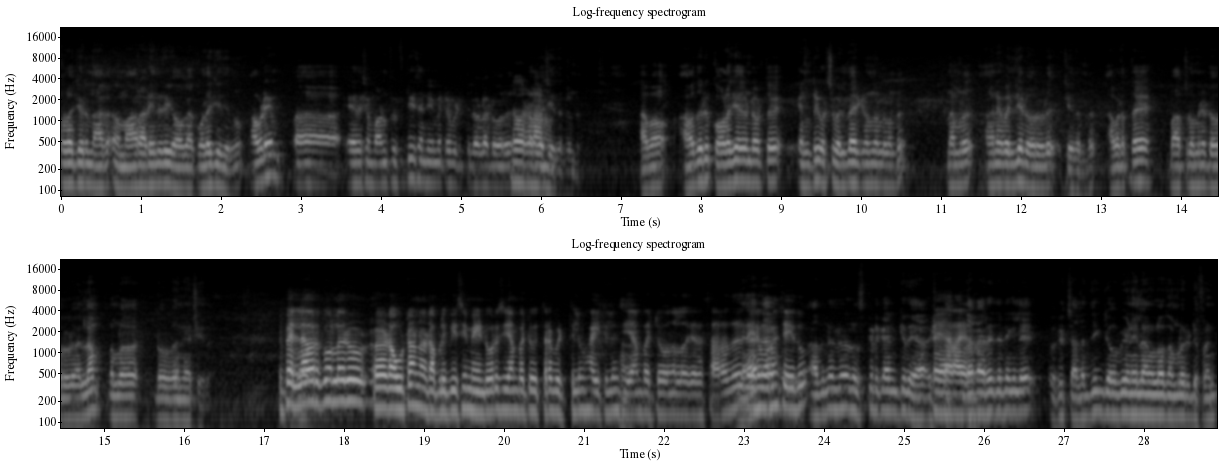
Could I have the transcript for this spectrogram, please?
കോളേജ് ഒരു നാഗ മാറാടിയിൽ ഒരു യോഗ കോളേജ് ചെയ്തിരുന്നു. അവിടെയും ആ, ഏകദേശം വൺ ഫിഫ്റ്റി സെന്റിമീറ്റർ വിടത്തിലുള്ള ഡോറ് ഡോറുകളാണ്. ചെയ്തിട്ടുണ്ട്. അപ്പോൾ അതൊരു കോളേജ് ആയതുകൊണ്ട് അവിടുത്തെ എൻട്രി കുറച്ച് വലുതായിരിക്കണം എന്നുള്ളതുകൊണ്ട് നമ്മൾ അങ്ങനെ വലിയ ഡോറുകൾ ചെയ്തിട്ടുണ്ട്. അവിടുത്തെ ബാത്റൂമിന്റെ ഡോറുകളും എല്ലാം നമ്മൾ ഡോർ തന്നെയാണ് ചെയ്തത്. ഇപ്പൊ എല്ലാവർക്കും ഉള്ള ഒരു ഡൗട്ടാണ് W P C main door ചെയ്യാൻ പറ്റുമോ? ഇത്ര വിട്ടിലും ഹൈറ്റിലും ചെയ്യാൻ പറ്റുമോ എന്നുള്ളത് സാർ അത് ധൈര്യപൂർവം ചെയ്തു. അതിനൊരു റിസ്ക് എടുക്കാൻ എനിക്ക് വെച്ചിട്ടുണ്ടെങ്കിൽ ഒരു ചലഞ്ചിങ് ജോബ് ചെയ്യണേലാണല്ലോ നമ്മളൊരു ഡിഫറെന്റ്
